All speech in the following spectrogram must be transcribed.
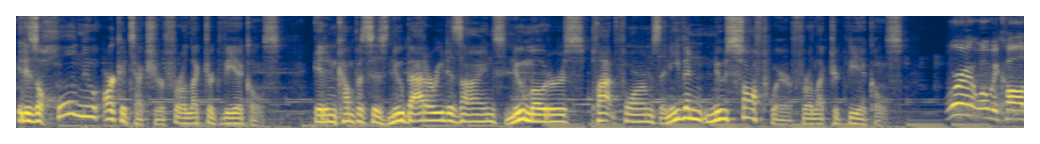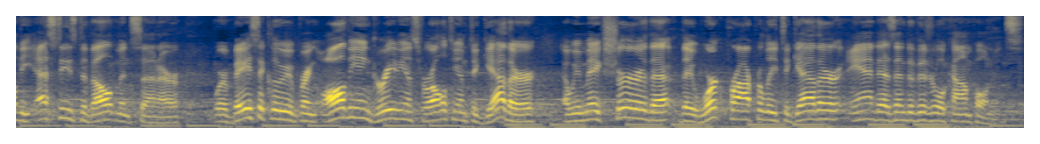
It is a whole new architecture for electric vehicles. It encompasses new battery designs, new motors, platforms, and even new software for electric vehicles. We're at what we call the Estes Development Center, where basically we bring all the ingredients for Ultium together and we make sure that they work properly together and as individual components.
